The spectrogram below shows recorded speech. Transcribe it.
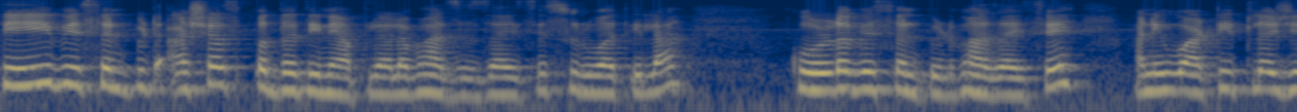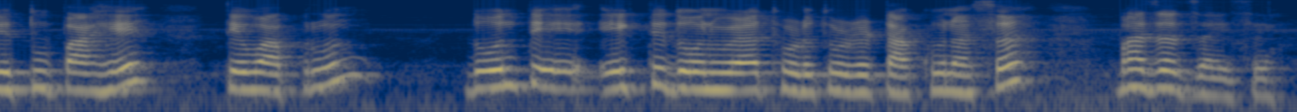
तेही बेसनपीठ अशाच पद्धतीने आपल्याला भाजत जायचे सुरुवातीला कोरडं बेसनपीठ भाजायचे आणि वाटीतलं जे तूप आहे ते वापरून दोन ते एक ते दोन वेळा थोडं थोडं टाकून असं भाजत जायचं आहे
